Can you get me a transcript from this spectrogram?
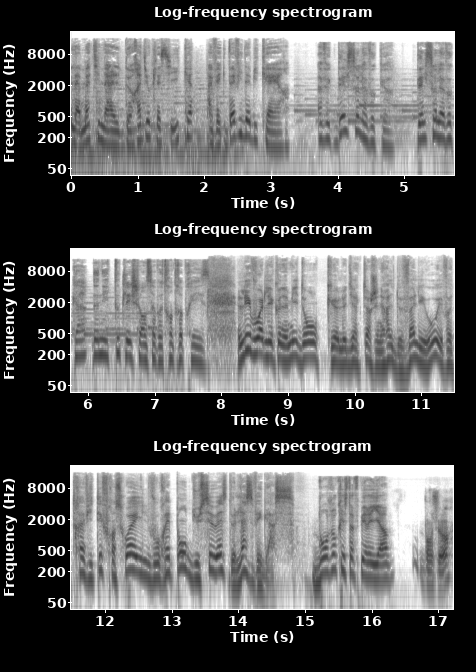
la matinale de Radio Classique avec David Abiker. Avec Del Sol Avocat. Del Sol Avocat, donnez toutes les chances à votre entreprise. Les voix de l'économie, donc, le directeur général de Valeo et votre invité François, il vous répond du CES de Las Vegas. Bonjour Christophe Perilla. Bonjour.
